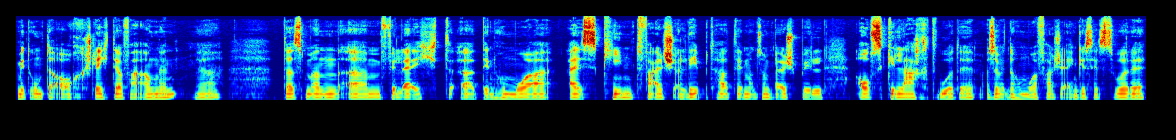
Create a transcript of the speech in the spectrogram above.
mitunter auch schlechte Erfahrungen. Ja dass man ähm, vielleicht äh, den Humor als Kind falsch erlebt hat, wenn man zum Beispiel ausgelacht wurde, also wenn der Humor falsch eingesetzt wurde,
